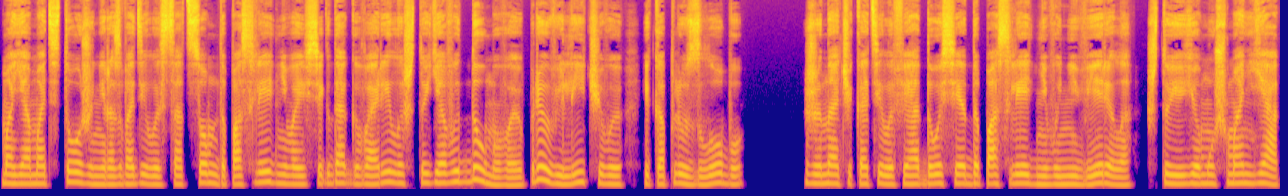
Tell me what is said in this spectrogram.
Моя мать тоже не разводилась с отцом до последнего и всегда говорила, что я выдумываю, преувеличиваю и коплю злобу. Жена Чикатила Феодосия до последнего не верила, что ее муж маньяк.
